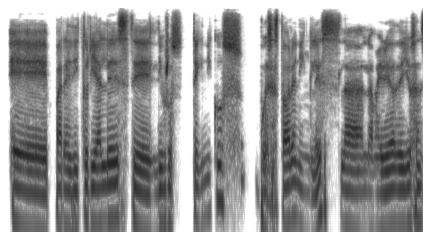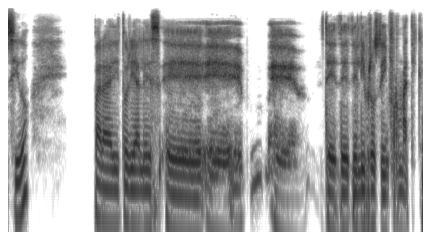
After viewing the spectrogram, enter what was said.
eh, para editoriales de libros técnicos, pues hasta ahora en inglés, la mayoría de ellos han sido, para editoriales eh, eh, eh, de, libros de informática.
